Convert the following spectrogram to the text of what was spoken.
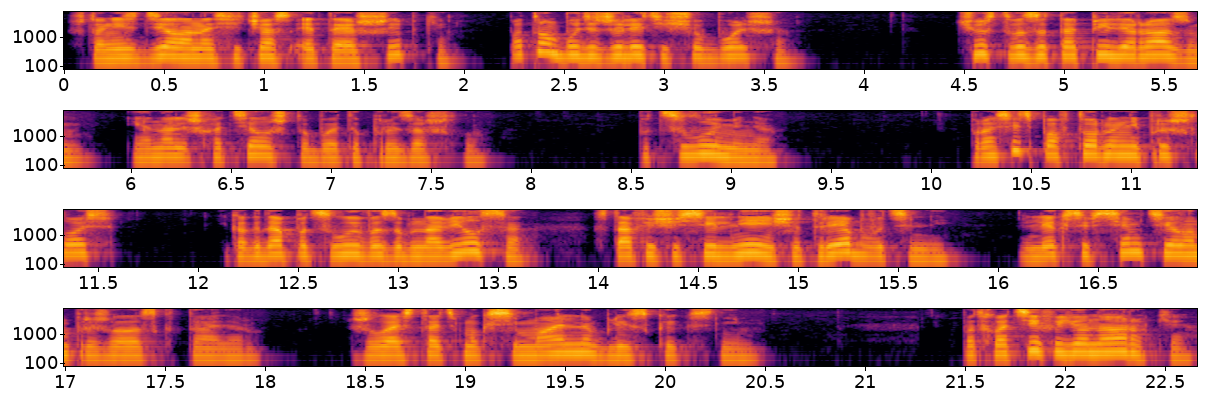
что не сделала она сейчас этой ошибки, потом будет жалеть еще больше. Чувства затопили разум, и она лишь хотела, чтобы это произошло. Поцелуй меня. Просить повторно не пришлось. И когда поцелуй возобновился, став еще сильнее, еще требовательней, Лекси всем телом прижалась к Тайлеру, желая стать максимально близкой к с ним. Подхватив ее на руки,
